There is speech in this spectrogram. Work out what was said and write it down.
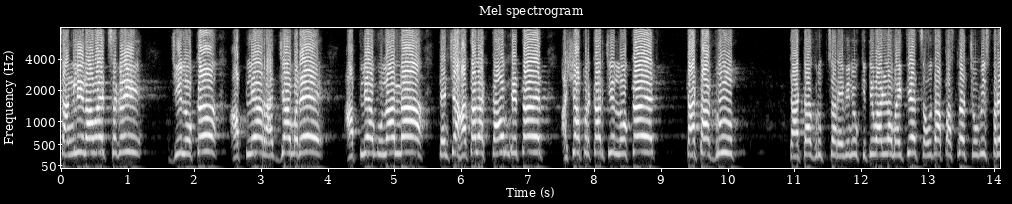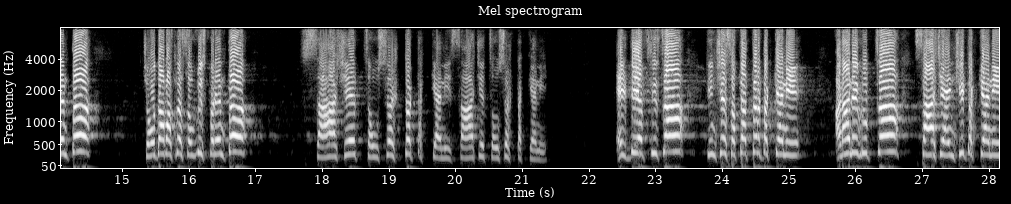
चांगली नावं आहेत सगळी. जी लोक आपल्या राज्यामध्ये आपल्या मुलांना त्यांच्या हाताला काम देत आहेत अशा प्रकारची लोक आहेत. टाटा ग्रुप टाटा ग्रुपचा रेव्हेन्यू किती वाढला माहितीये? चौदा पासन चोवीसपर्यंत चौदा पासन सव्वीस पर्यंत सहाशे चौसष्ट टक्क्यांनी सहाशे चौसष्ट टक्क्यांनी. एचडीएफसीचा तीनशे सत्याहत्तर टक्क्यांनी अडाणी ग्रुपचा सहाशे ऐंशी टक्क्यांनी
